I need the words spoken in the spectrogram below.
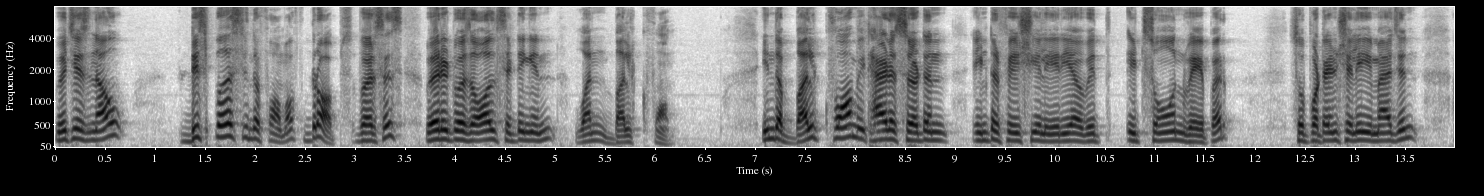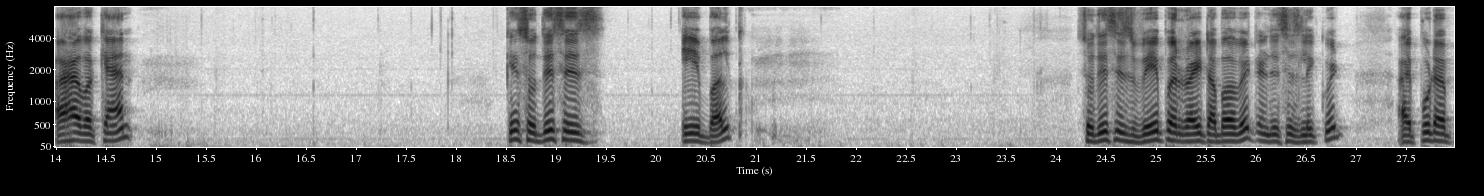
which is now dispersed in the form of drops versus where it was all sitting in one bulk form. In the bulk form it had a certain interfacial area with its own vapor. So, potentially imagine I have a can. Okay, so, this is a bulk So, this is vapor right above it and this is liquid. I put a,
